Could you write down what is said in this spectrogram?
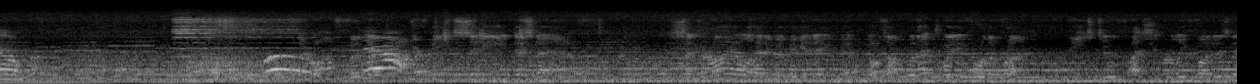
go. Center aisle had a good beginning and goes up with that 20 for the front. These two flashy early funders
